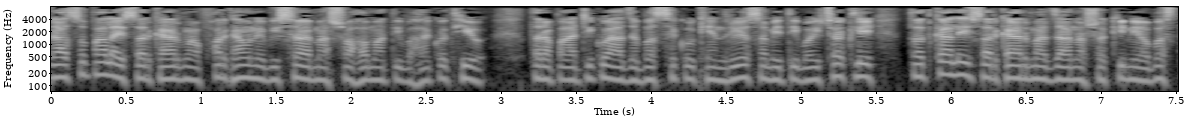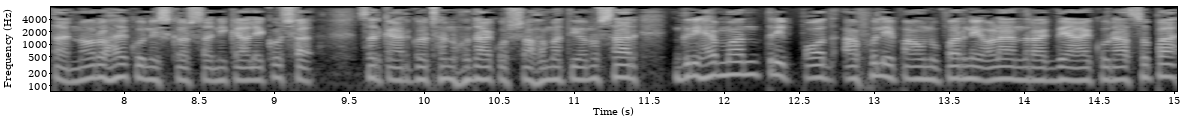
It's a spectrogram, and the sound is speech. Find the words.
रासोपालाई सरकारमा फर्काउने विषयमा सहमति भएको थियो। तर पार्टीको आज बसेको केन्द्रीय समिति बैठकले तत्कालै सरकारमा जान सकिने अवस्था नरहेको निष्कर्ष निकालेको छ। सरकार गठन हुँदाको सहमति अनुसार गृहमन्त्री पद आफूले पाउनुपर्ने अडान राख्दै आएको रासोपा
